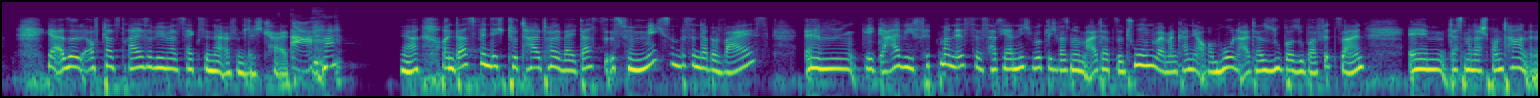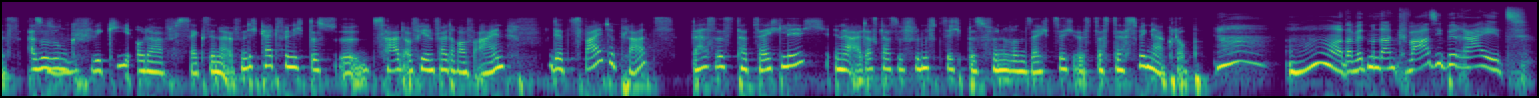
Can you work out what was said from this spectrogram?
Ja, also auf Platz drei ist auf jeden Fall Sex in der Öffentlichkeit. Aha. Ja, und das finde ich total toll, weil das ist für mich so ein bisschen der Beweis, ähm, egal wie fit man ist, das hat ja nicht wirklich was mit dem Alter zu tun, weil man kann ja auch im hohen Alter super, super fit sein, ähm, dass man da spontan ist. Also so ein mhm. Quickie oder Sex in der Öffentlichkeit, finde ich, das äh, zahlt auf jeden Fall darauf ein. Der zweite Platz, das ist tatsächlich in der Altersklasse 50 bis 65, ist das der Swinger Club. Ah, da wird man dann quasi bereit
